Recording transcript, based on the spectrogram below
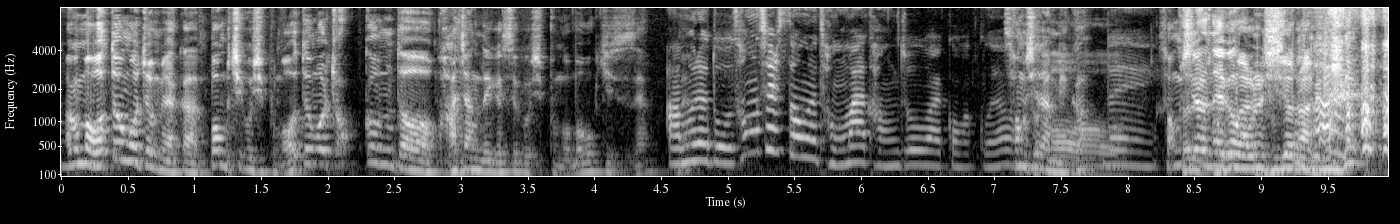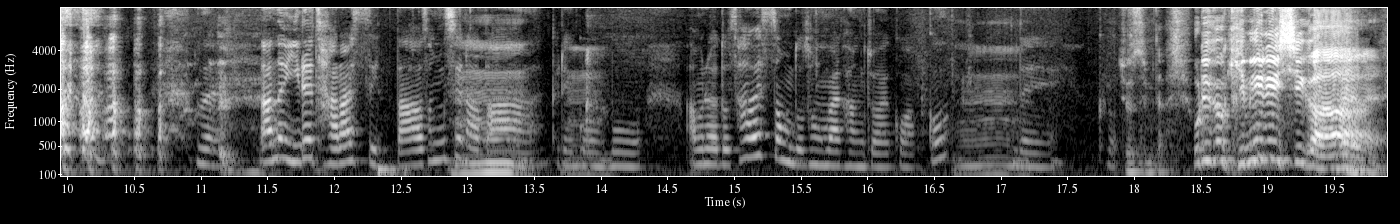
아, 그럼 뭐 어떤 거 좀 약간 뻥치고 싶은 거, 어떤 걸 조금 더 과장되게 쓰고 싶은 거, 뭐 혹시 있으세요? 아무래도 성실성을 정말 강조할 것 같고요. 성실합니까? 어. 네. 성실한 저는 정말 오늘 부전합니다. 네. 나는 일을 잘할 수 있다. 성실하다. 음, 그리고 음. 뭐 아무래도 사회성도 정말 강조할 것 같고. 음, 네. 그렇죠. 좋습니다. 우리 그 김일희 씨가 네네.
